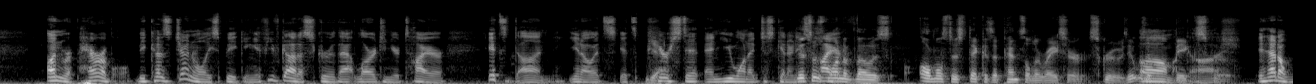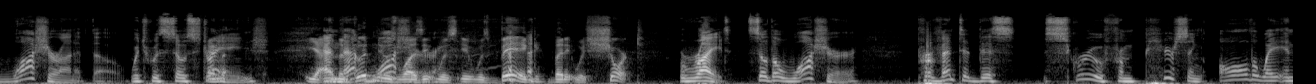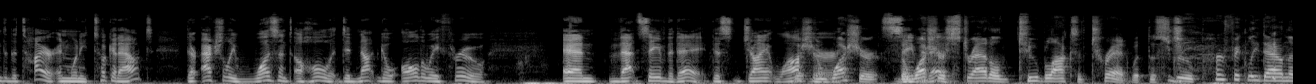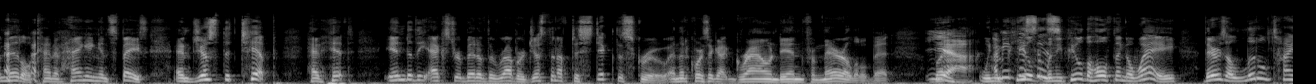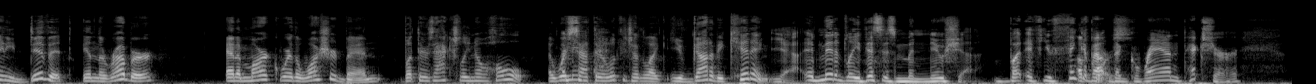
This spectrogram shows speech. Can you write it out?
unrepairable because generally speaking, if you've got a screw that large in your tire, it's done. You know, it's it's pierced it, and you want to just get a new This was tire. one of those almost as thick as a pencil eraser screws. It was oh a big gosh. screw. It had a washer on it though, which was so strange. Yeah, and, the that good news was it was it was big, but it was short. Right. So the washer prevented this screw from piercing all the way into the tire. And when he took it out, there actually wasn't a hole. It did not go all the way through. And that saved the day. This giant washer. The washer, the washer day. straddled two blocks of tread with the screw perfectly down the middle, kind of hanging in space, and just the tip had hit into the extra bit of the rubber, just enough to stick the screw, and then of course it got ground in from there a little bit. But Yeah. when I mean, peel is- when you peel the whole thing away, there's a little tiny divot in the rubber, and a mark where the washer'd been, but there's actually no hole. And we sat there and looked at each other like, "You've got to be kidding!" Yeah, admittedly, this is minutia. But if you think Of about course. the grand picture,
